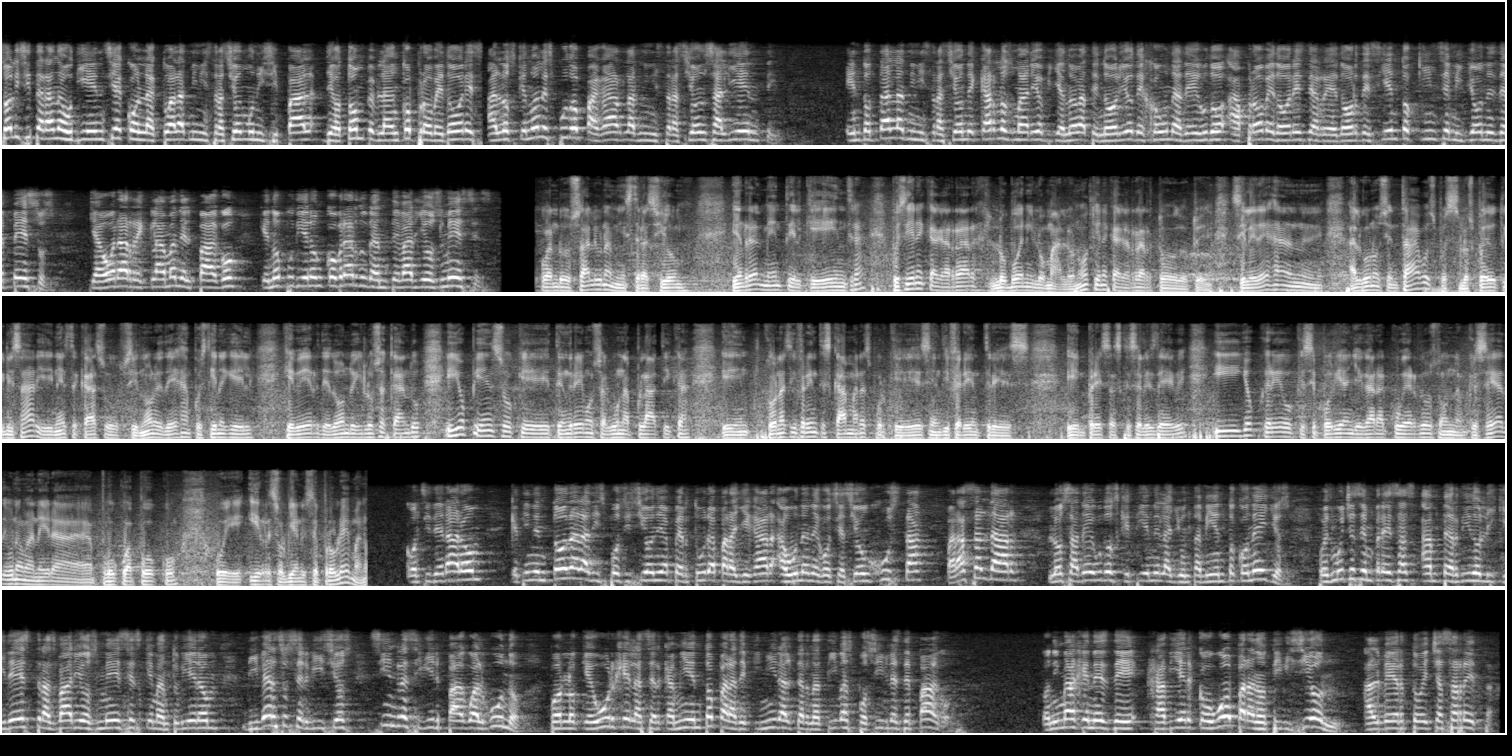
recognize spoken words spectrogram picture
solicitarán audiencia con la actual administración municipal de Otompe Blanco, proveedores a los que no les pudo pagar la administración saliente. En total, la administración de Carlos Mario Villanueva Tenorio dejó un adeudo a proveedores de alrededor de 115 millones de pesos, que ahora reclaman el pago que no pudieron cobrar durante varios meses. Cuando sale una administración, y realmente el que entra, pues tiene que agarrar lo bueno y lo malo, ¿no? Tiene que agarrar todo. Si le dejan eh, algunos centavos, pues los puede utilizar y en este caso, si no le dejan, pues tiene que, ver de dónde irlo sacando. Y yo pienso que tendremos alguna plática con las diferentes cámaras, porque es en diferentes empresas que se les debe, y yo creo que se podrían llegar a acuerdos donde, aunque sea de una manera poco a poco, ir resolviendo este problema, ¿no? Consideraron que tienen toda la disposición y apertura para llegar a una negociación justa para saldar los adeudos que tiene el ayuntamiento con ellos, pues muchas empresas han perdido liquidez tras varios meses que mantuvieron diversos servicios sin recibir pago alguno, por lo que urge el acercamiento para definir alternativas posibles de pago. Con imágenes de Javier Cogó para Notivisión, Alberto Echazarreta.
